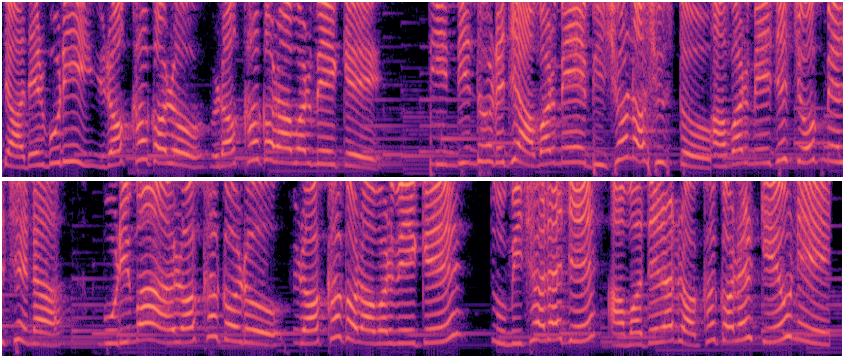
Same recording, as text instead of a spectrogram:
চাঁদের বুড়ি, রক্ষা করো রক্ষা করো আমার মেয়েকে। তিন দিন ধরে যে আমার মেয়ে ভীষণ অসুস্থ, আমার মেয়ে যে চোখ মেলছে না। বুড়িমা, রক্ষা করো রক্ষা করো আমার মেয়েকে। তুমি ছাড়া যে আমাদের আর রক্ষা করার কেউ নেই।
